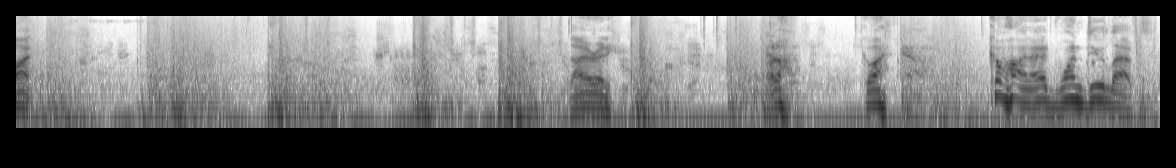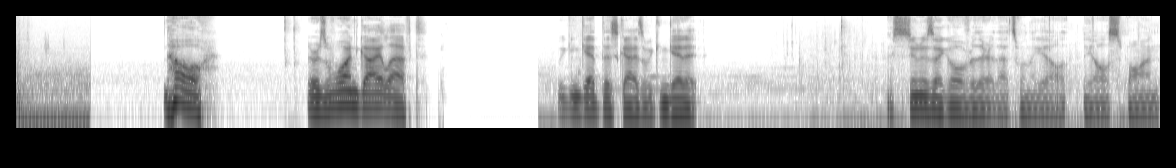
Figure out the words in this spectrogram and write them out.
On. Die already. Oh no. Come on. Come on, I had one dude left. No. There was one guy left. We can get this, guys. We can get it. As soon as I go over there, that's when they all they all spawn.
